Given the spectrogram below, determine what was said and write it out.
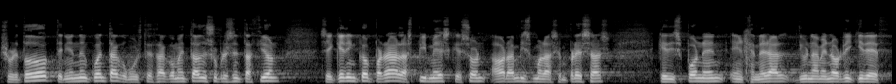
sobre todo teniendo en cuenta, como usted ha comentado en su presentación, se quiere incorporar a las pymes, que son ahora mismo las empresas que disponen en general de una menor liquidez.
